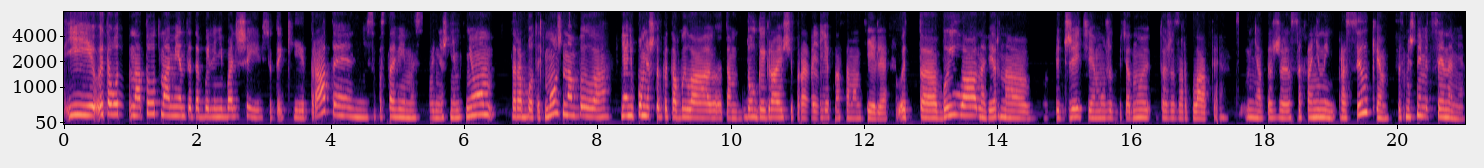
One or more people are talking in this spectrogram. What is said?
И это вот на тот момент это были небольшие все-таки траты, несопоставимые с сегодняшним днем заработать можно было. Я не помню, чтобы это было там долгоиграющий проект на самом деле. Это было, наверное, в бюджете может быть одной даже зарплаты. У меня даже сохранены рассылки со смешными ценами.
